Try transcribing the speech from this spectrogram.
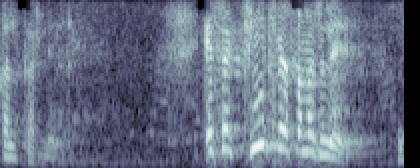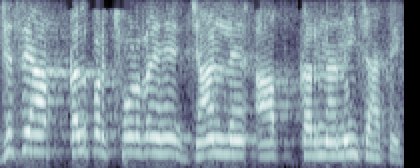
कल कर लेंगे। इसे ठीक से समझ लें। जिसे आप कल पर छोड़ रहे हैं, जान लें, आप करना नहीं चाहते।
